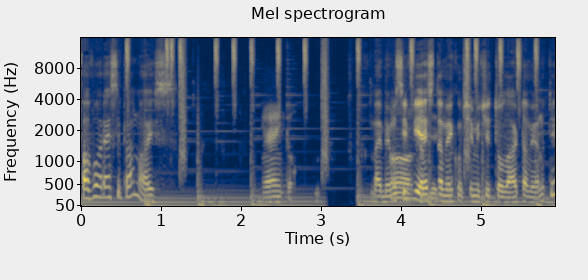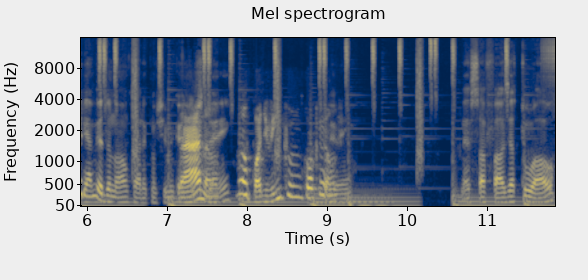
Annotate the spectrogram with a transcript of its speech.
favorece pra nós. é, então. Mas mesmo Nossa, se viesse bicho. também com o time titular também, eu não teria medo não, cara, com o time que a Ah, gente não. tem. Não, pode vir com qualquer um. Nessa fase atual,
